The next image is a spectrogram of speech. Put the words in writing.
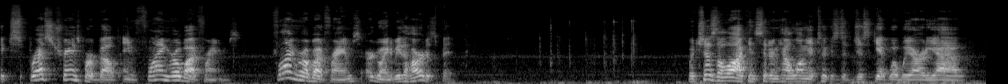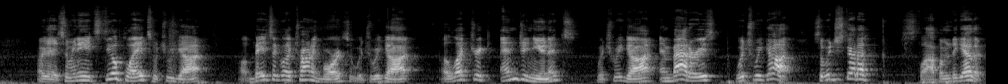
express transport belt, and flying robot frames. Flying robot frames are going to be the hardest bit. Which says a lot considering how long it took us to just get what we already have. Okay, so we need steel plates, which we got, basic electronic boards, which we got, electric engine units, which we got, and batteries, which we got. So we just gotta slap them together.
